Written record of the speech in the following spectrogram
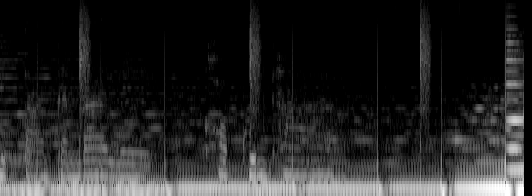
ติดตามกันได้เลย ขอบคุณค่ะ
